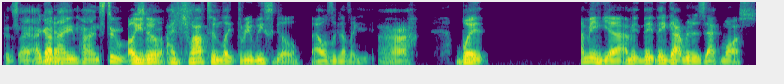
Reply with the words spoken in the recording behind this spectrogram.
because I, I got Yeah. Nyheim Hines too. Oh, you do? I dropped him like three weeks ago. I was looking. I was like, ah. But I mean, yeah. I mean, they they got rid of Zach Moss,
